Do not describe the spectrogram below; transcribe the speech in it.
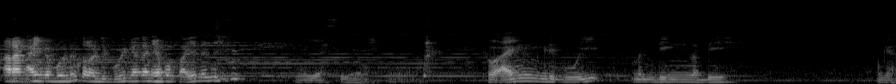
Orang aing ngebunuh kalau dibui nggak akan diapa-apain anjing. iya sih ya. kalau aing dibui mending lebih enggak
